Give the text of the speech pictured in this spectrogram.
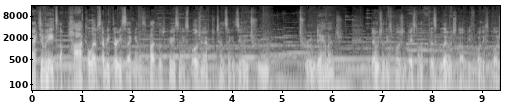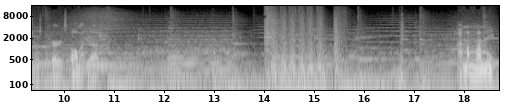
Activates Apocalypse every 30 seconds. Apocalypse creates an explosion after 10 seconds, dealing true true damage. Damage of the explosion is based on the physical damage dealt before the explosion occurs. Oh my gosh. I'm a mummy.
